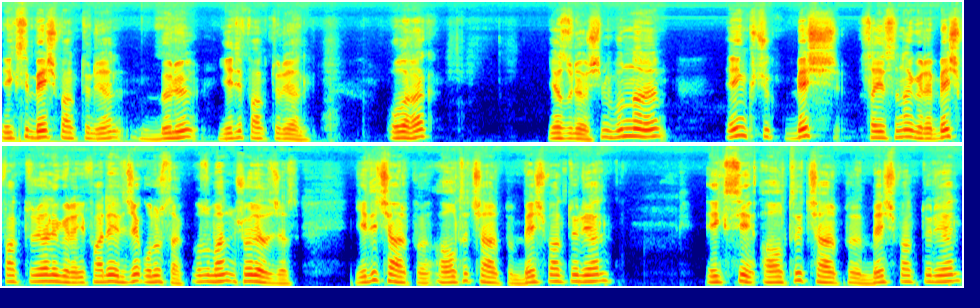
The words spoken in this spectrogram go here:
eksi 5 faktöriyel bölü 7 faktöriyel olarak yazılıyor. Şimdi bunları en küçük 5 sayısına göre 5 faktöriyele göre ifade edecek olursak o zaman şöyle yazacağız. 7 çarpı 6 çarpı 5 faktöriyel eksi 6 çarpı 5 faktöriyel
